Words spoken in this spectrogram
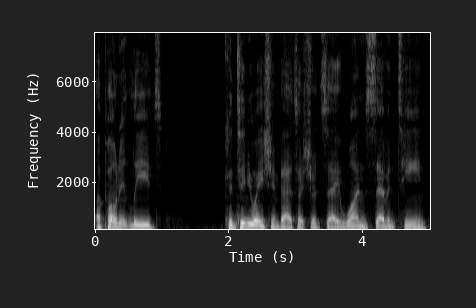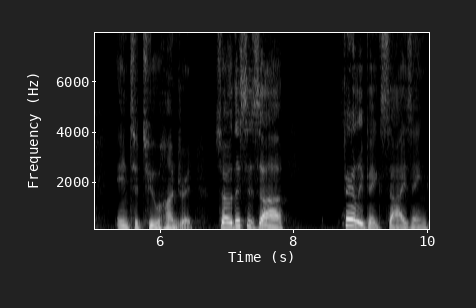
Opponent leads continuation bets, I should say, 117 into 200. So this is a fairly big sizing.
